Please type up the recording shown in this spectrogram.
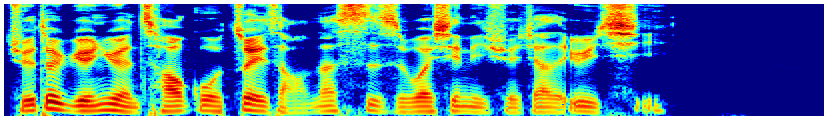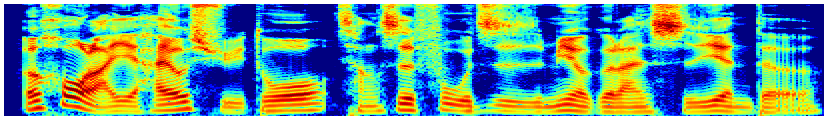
绝对远远超过最早那四十位心理学家的预期，而后来也还有许多尝试复制米尔格兰实验的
